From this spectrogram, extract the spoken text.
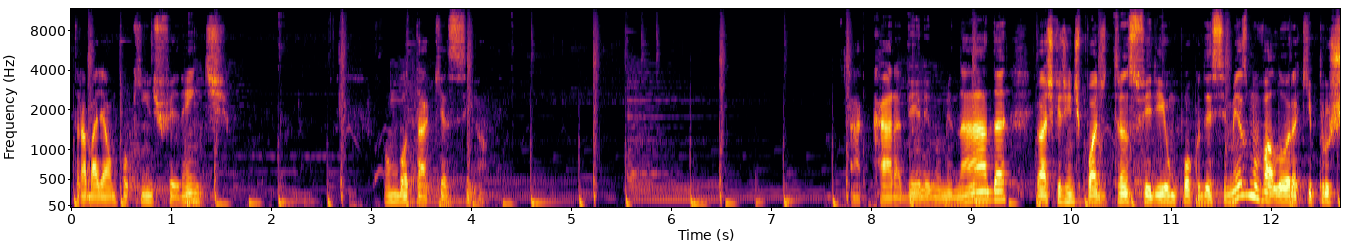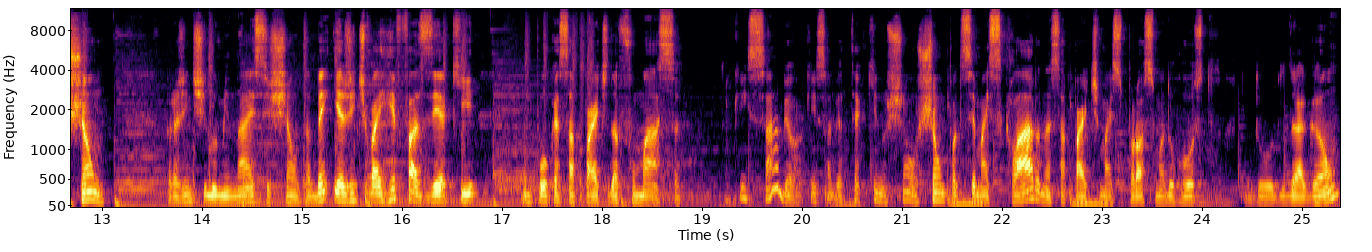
trabalhar um pouquinho diferente. Vamos botar aqui assim, ó. a cara dele iluminada. Eu acho que a gente pode transferir um pouco desse mesmo valor aqui para o chão, para a gente iluminar esse chão também. E a gente vai refazer aqui um pouco essa parte da fumaça. Então, quem sabe, ó, quem sabe até aqui no chão. O chão pode ser mais claro nessa parte mais próxima do rosto do, do dragão.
